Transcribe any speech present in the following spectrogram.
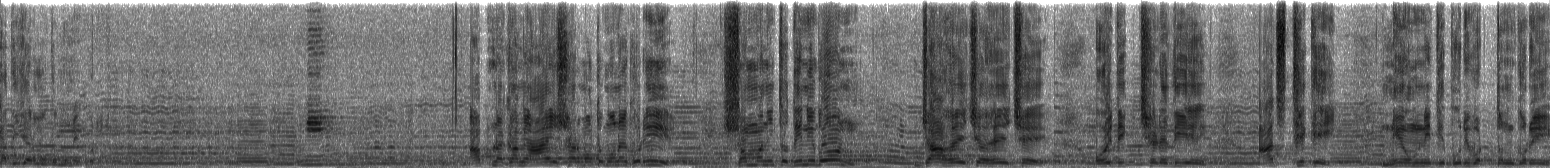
খাদিজার মতো মনে করি। আপনাকে আমি আয়েশার মতো মনে করি। সম্মানিত দিনী বোন, যা হয়েছে হয়েছে। ওই দিক ছেড়ে দিয়ে আজ থেকেই নিয়ম নীতি পরিবর্তন করে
